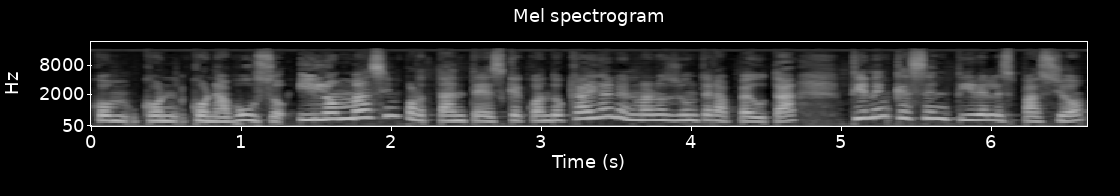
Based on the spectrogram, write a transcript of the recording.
con, con abuso. Y lo más importante es que cuando caigan en manos de un terapeuta, tienen que sentir el espacio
